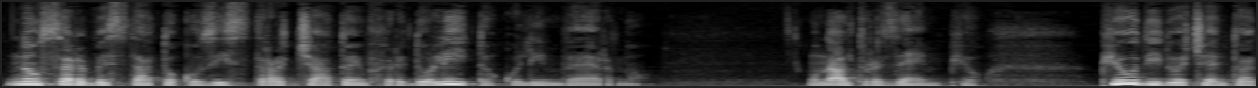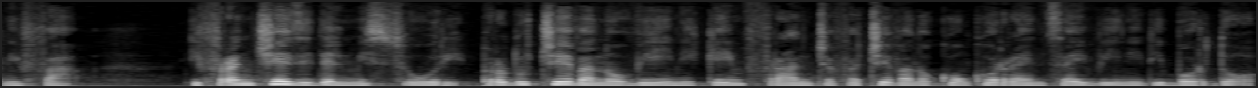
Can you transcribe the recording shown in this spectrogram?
non sarebbe stato così stracciato e infredolito quell'inverno. Un altro esempio. Più di duecento anni fa i francesi del Missouri producevano vini che in Francia facevano concorrenza ai vini di Bordeaux.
